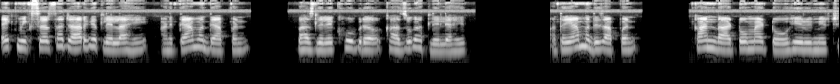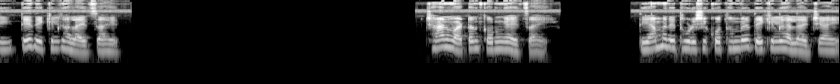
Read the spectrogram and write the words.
एक मिक्सरचा जार घेतलेला आहे आणि त्यामध्ये आपण भाजलेले खोबरं काजू घातलेले आहेत. आता यामध्येच आपण कांदा टोमॅटो हिरवी मिरची ते देखील घालायचं आहे. छान वाटण करून घ्यायचं आहे. तर यामध्ये थोडीशी कोथिंबीर देखील घालायची आहे.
